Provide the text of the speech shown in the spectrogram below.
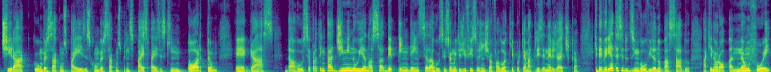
tirar conversar com os países, conversar com os principais países que importam é, gás da Rússia para tentar diminuir a nossa dependência da Rússia. Isso é muito difícil, a gente já falou aqui, porque a matriz energética que deveria ter sido desenvolvida no passado aqui na Europa não foi.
